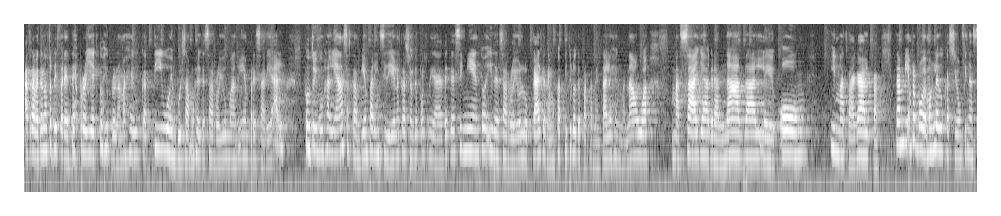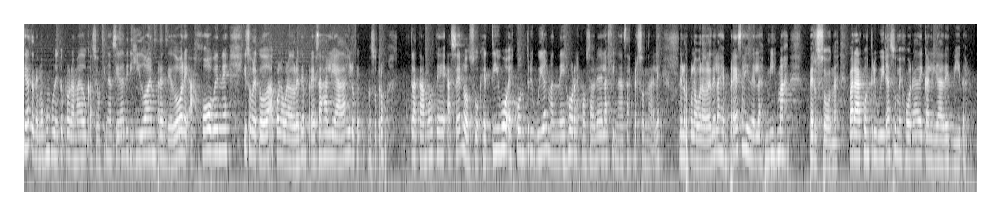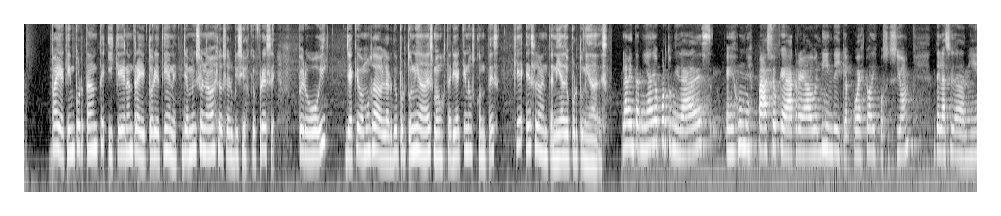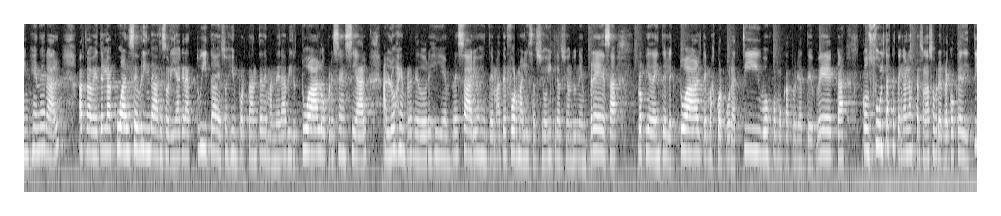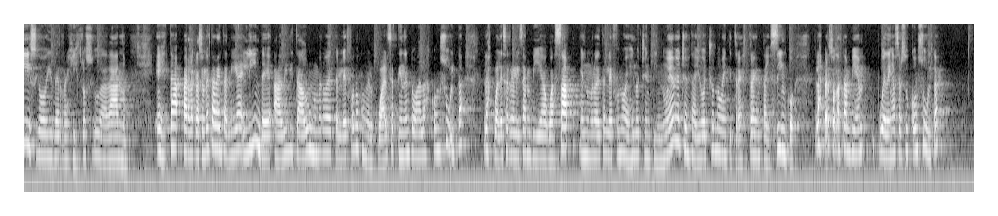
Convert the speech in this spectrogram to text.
A través de nuestros diferentes proyectos y programas educativos impulsamos el desarrollo humano y empresarial. Contribuimos alianzas también para incidir en la creación de oportunidades de crecimiento y desarrollo local. Tenemos capítulos departamentales en Managua, Masaya, Granada, León, y Matagalpa. También promovemos la educación financiera, tenemos un bonito programa de educación financiera dirigido a emprendedores, a jóvenes y sobre todo a colaboradores de empresas aliadas y lo que nosotros tratamos de hacerlo. Su objetivo es contribuir al manejo responsable de las finanzas personales de los colaboradores de las empresas y de las mismas personas para contribuir a su mejora de calidad de vida. Vaya, qué importante y qué gran trayectoria tiene. Ya mencionabas los servicios que ofrece, pero hoy, ya que vamos a hablar de oportunidades, me gustaría que nos contés qué es la ventanilla de oportunidades. La ventanilla de oportunidades es un espacio que ha creado el INDE y que ha puesto a disposición de la ciudadanía en general, a través de la cual se brinda asesoría gratuita, eso es importante, de manera virtual o presencial, a los emprendedores y empresarios en temas de formalización y creación de una empresa, propiedad intelectual, temas corporativos, convocatorias de becas, consultas que tengan las personas sobre el récord crediticio y de registro ciudadano. Esta, para la creación de esta ventanilla, el INDE ha habilitado un número de teléfono con el cual se atienden todas las consultas, las cuales se realizan vía WhatsApp. El número de teléfono es el 89 88 93 35. Las personas también pueden hacer sus consultas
